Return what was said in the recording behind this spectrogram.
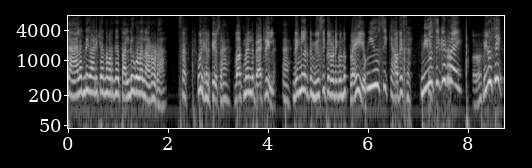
ടാലന്റ് കാണിക്കാന്ന് പറഞ്ഞ തല്ലുകൊള്ളലാണോടാ? സർ ഒരു ഹെൽപ്പ് ചെയ്യോ സാർ. വാക്മാനിലെ ബാറ്ററി ഇല്ല. നിങ്ങളടുത്ത് മ്യൂസിക് ഉണ്ടെങ്കിൽ ഒന്ന് പ്ലേ ചെയ്യൂ. മ്യൂസിക് അതെ സർ. മ്യൂസിക് മ്യൂസിക്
